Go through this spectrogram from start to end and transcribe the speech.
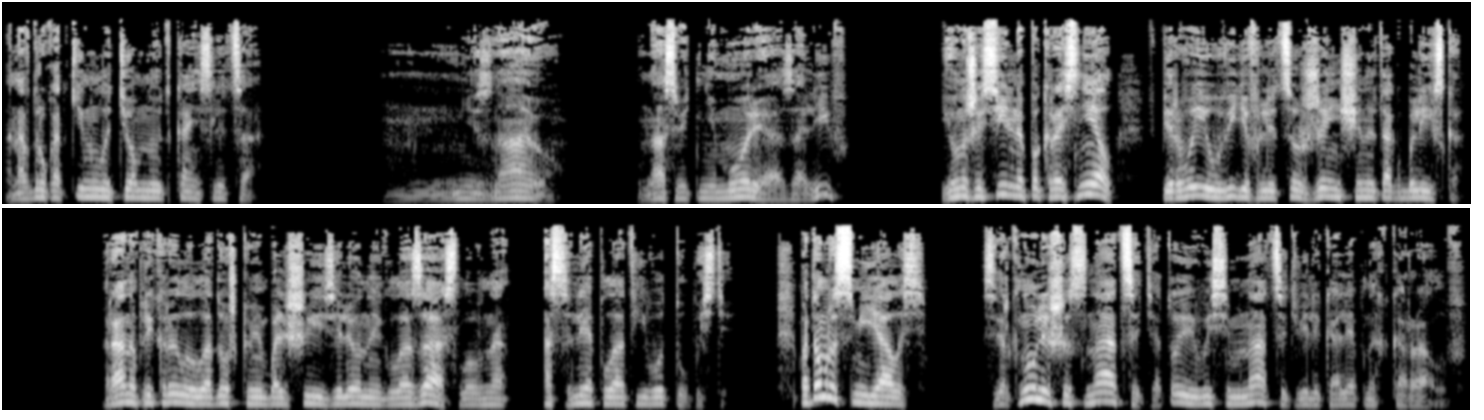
Она вдруг откинула темную ткань с лица. — Не знаю. У нас ведь не море, а залив. Юноша сильно покраснел, впервые увидев лицо женщины так близко. Рана прикрыла ладошками большие зеленые глаза, словно ослепла от его тупости. Потом рассмеялась. Сверкнули шестнадцать, а то и восемнадцать великолепных кораллов.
